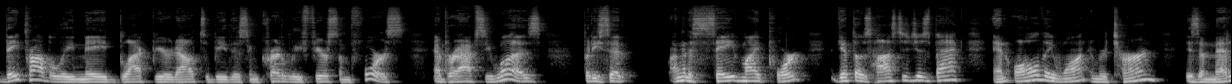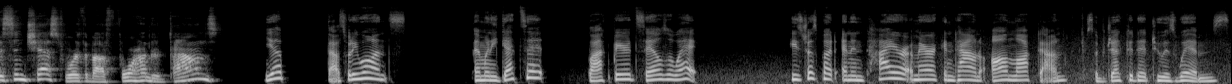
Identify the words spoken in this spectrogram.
They probably made Blackbeard out to be this incredibly fearsome force, and perhaps he was, but he said, I'm going to save my port, get those hostages back, and all they want in return is a medicine chest worth about 400 pounds? Yep, that's what he wants. And when he gets it, Blackbeard sails away. He's just put an entire American town on lockdown, subjected it to his whims,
